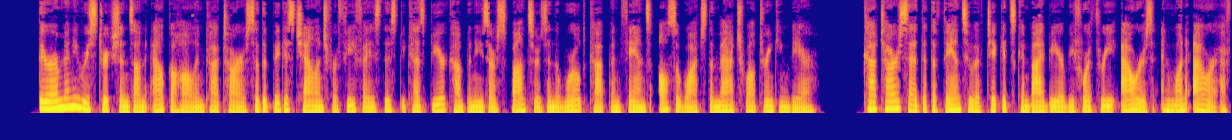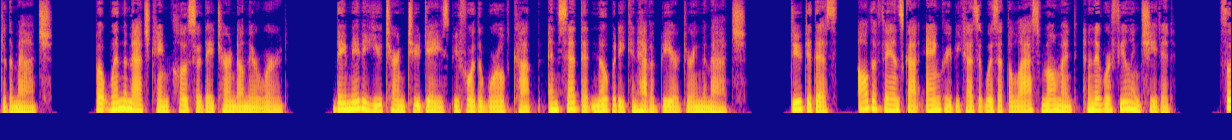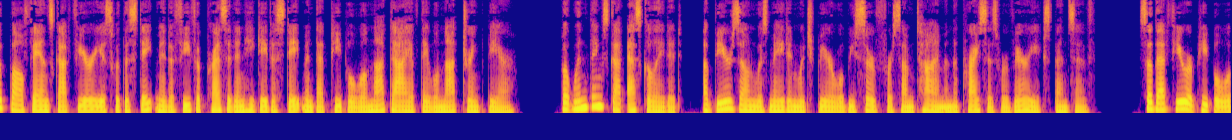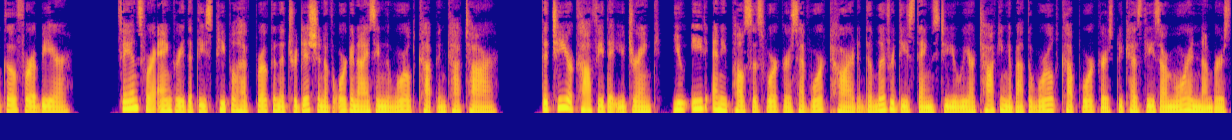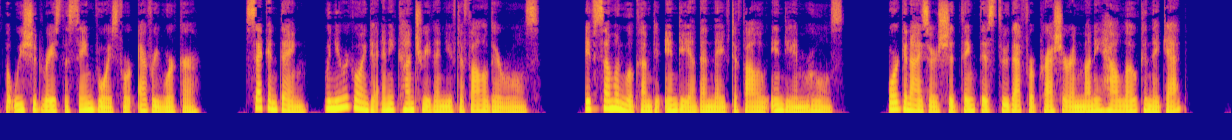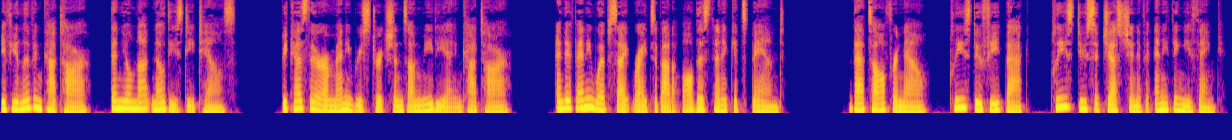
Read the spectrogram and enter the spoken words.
There are many restrictions on alcohol in Qatar, so the biggest challenge for FIFA is this because beer companies are sponsors in the World Cup and fans also watch the match while drinking beer. Qatar said that the fans who have tickets can buy beer before 3 hours and 1 hour after the match. But when the match came closer, they turned on their word. They made a U turn two days before the World Cup and said that nobody can have a beer during the match. Due to this, all the fans got angry because it was at the last moment and they were feeling cheated. Football fans got furious with the statement of FIFA president. He gave a statement that people will not die if they will not drink beer. But when things got escalated, a beer zone was made in which beer will be served for some time and the prices were very expensive. So that fewer people will go for a beer. Fans were angry that these people have broken the tradition of organizing the World Cup in Qatar. The tea or coffee that you drink, you eat, any Pulses workers have worked hard and delivered these things to you. We are talking about the World Cup workers because these are more in numbers, but we should raise the same voice for every worker. Second thing, when you are going to any country, then you have to follow their rules. If someone will come to India, then they've to follow Indian rules. Organizers should think this through that for pressure and money, how low can they get? If you live in Qatar, then you'll not know these details. Because there are many restrictions on media in Qatar. And if any website writes about all this, then it gets banned. That's all for now. Please do feedback, please do suggestion if anything you think.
